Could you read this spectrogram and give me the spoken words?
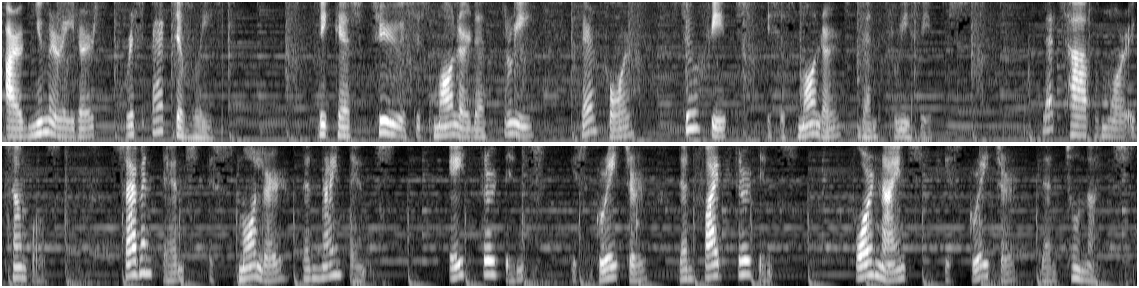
our numerators respectively. Because 2 is smaller than 3, therefore 2 fifths is smaller than 3 fifths. Let's have more examples. 7 tenths is smaller than 9 tenths. 8 thirteenths is greater than 5 thirteenths. 4 ninths is greater than 2 ninths.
